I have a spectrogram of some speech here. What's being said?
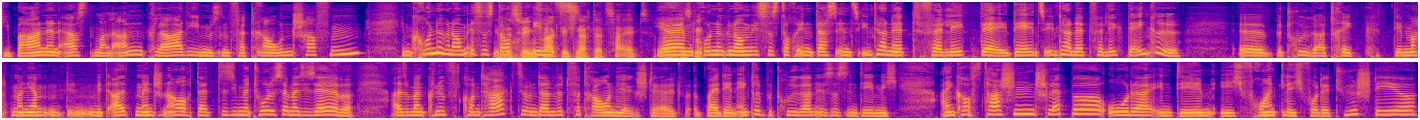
die bahnen erstmal an, klar, die müssen Vertrauen schaffen. Im Grunde genommen ist es Ja, doch. deswegen ins- fragte ich nach der Zeit. Ja, im Grunde genommen ist es doch in das ins Internet verlegt, der, der ins Internet verlegte Enkel äh, Betrügertrick. Den macht man ja mit, alten Menschen auch. Die Methode ist ja immer dieselbe. Also man knüpft Kontakt und dann wird Vertrauen hergestellt. Bei den Enkelbetrügern ist es, indem ich Einkaufstaschen schleppe oder indem ich freundlich vor der Tür stehe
